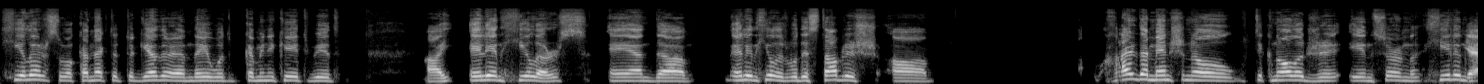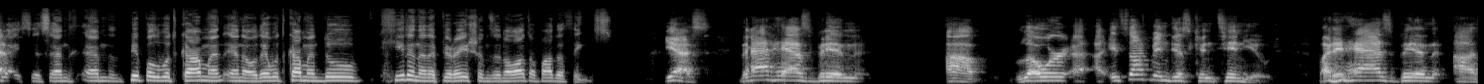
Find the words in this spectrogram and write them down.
healers were connected together, and they would communicate with uh, alien healers, and uh, alien healers would establish uh, higher dimensional technology in certain healing Yes. places, and and people would come and you know they would come and do healing and operations and a lot of other things. Yes, that has been uh, lower. Uh, uh, it's not been discontinued, but it has been uh,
